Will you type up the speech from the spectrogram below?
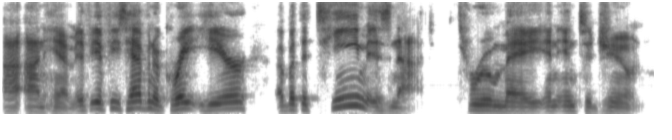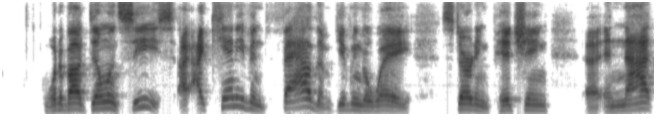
on him if if he's having a great year, uh, but the team is not through May and into June? What about Dylan Cease? I, I can't even fathom giving away starting pitching uh, and not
